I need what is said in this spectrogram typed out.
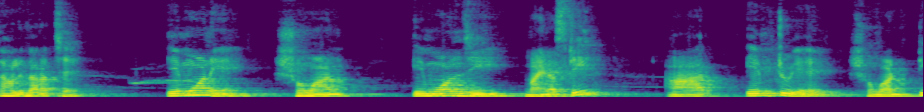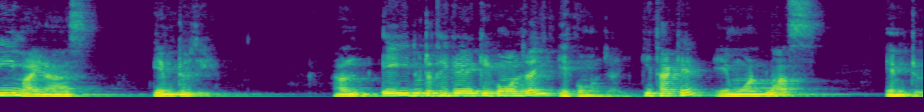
তাহলে দাঁড়াচ্ছে এম ওয়ান সমান M one G minus T আর এম টু এ সমান T minus M two G. এই দুটো থেকে কি কমন যায়? এ কমন যায়। কি থাকে? M one plus M two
